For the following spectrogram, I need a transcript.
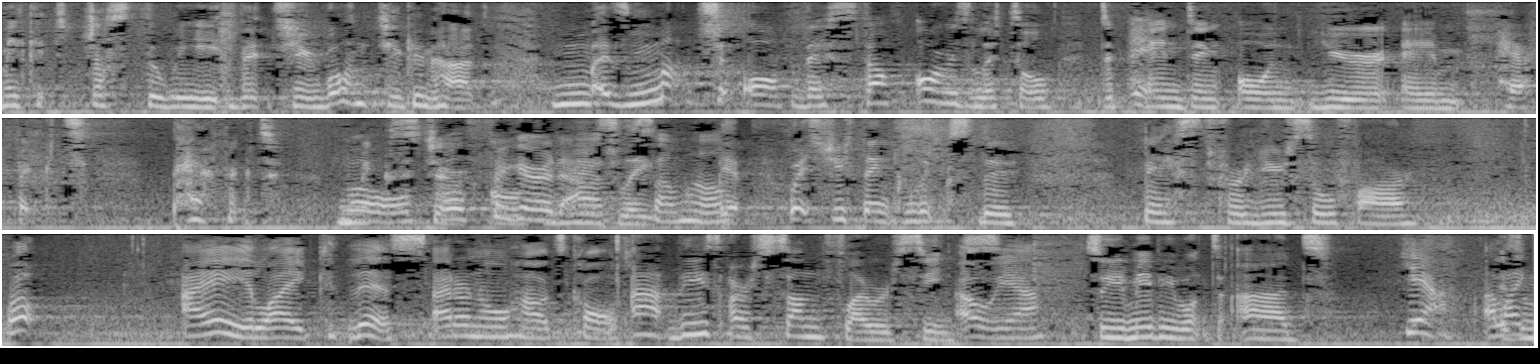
make it just the way that you want. You can add as much of this stuff or as little, depending on your um, perfect, perfect We'll- mixture. we'll figure of it out somehow. Yep. Which do you think looks the best for you so far? Well, I like this. I don't know how it's called. Ah, these are sunflower seeds. Oh, yeah. So you maybe want to add Yeah, I as like that.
